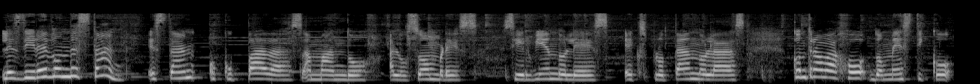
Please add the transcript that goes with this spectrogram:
les diré dónde están. Están ocupadas amando a los hombres, sirviéndoles, explotándolas, con trabajo doméstico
